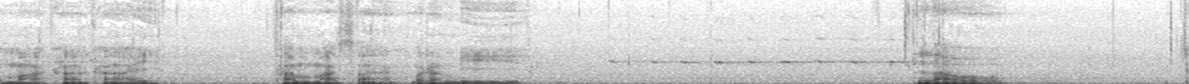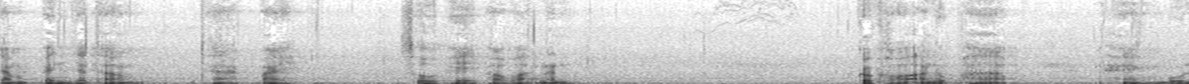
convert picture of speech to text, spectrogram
ำมาค้าขายทำมาสร้างบารมี เราจำเป็นจะต้องจากไปสู่เพศภาวะนั้น ก็ขออนุภาพแห่งบุญ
